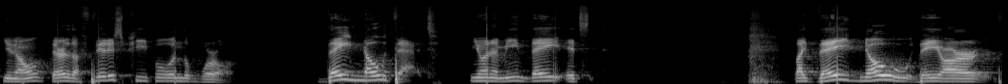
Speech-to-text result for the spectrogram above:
you know, they're the fittest people in the world. They know that. You know what I mean? They, it's, like they know they are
